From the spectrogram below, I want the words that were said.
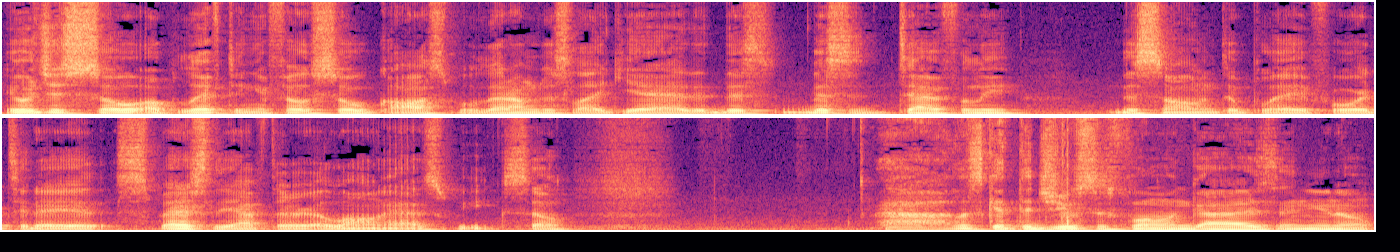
it was just so uplifting. It felt so gospel that I'm just like, yeah, this this is definitely the song to play for today, especially after a long ass week. So, ah, let's get the juices flowing, guys, and you know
